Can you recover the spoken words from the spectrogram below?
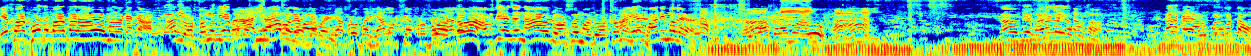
એક વાર ખો તો બાર બાર આવો મારા કાકા. આ દોઢસો માં બે બધી ના મળે મારા ભાઈ. ચક્રો ભર્યા લો ચક્રો ભર્યા લો આવતી હશે ના આવે દોઢસો માં દોઢસો માં એક બારી મળે. ભાવ કરાય હું આવું. હા હા. લાવો બે ભાડા લઈ લો કયા કયા આલુ બોલો બતાવો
